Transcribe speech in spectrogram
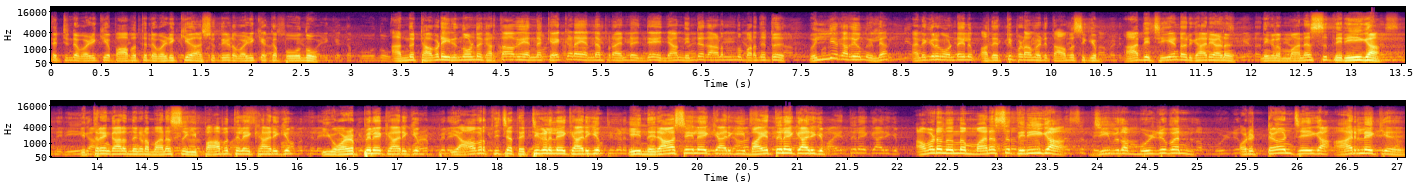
തെറ്റിന്റെ വഴിക്ക് പാപത്തിന്റെ വഴിക്ക് അശുദ്ധിയുടെ വഴിക്കൊക്കെ പോകുന്നു. എന്നിട്ട് അവിടെ ഇരുന്നുകൊണ്ട് കർത്താവ് എന്നെ കേൾക്കണേ എന്നെ എന്റെ ഞാൻ നിന്റേതാണെന്ന് പറഞ്ഞിട്ട് വലിയ കഥയൊന്നുമില്ല. അനുഗ്രഹം ഉണ്ടെങ്കിലും അത് എത്തിപ്പെടാൻ വേണ്ടി താമസിക്കും. ആദ്യം ചെയ്യേണ്ട ഒരു കാര്യമാണ് നിങ്ങൾ മനസ്സ് തിരിയുക. ഇത്രയും കാലം നിങ്ങളുടെ മനസ്സ് ഈ പാപത്തിലേക്കായിരിക്കും ഈ ഉഴപ്പിലേക്കായിരിക്കും ഈ ആവർത്തിച്ച തെറ്റുകളിലേക്കായിരിക്കും ഈ നിരാശയിലേക്കായിരിക്കും ഈ ഭയത്തിലേക്കായിരിക്കും. അവിടെ നിന്ന് മനസ്സ് തിരിയുക. ജീവിതം മുഴുവൻ ഒരു ടേൺ ചെയ്യുക. ആരിലേക്ക്?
